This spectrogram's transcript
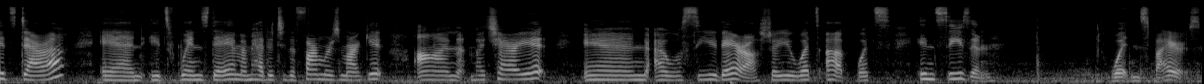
It's Dara and it's Wednesday and I'm headed to the farmer's market on my chariot and I will see you there. I'll show you what's up, what's in season, what inspires.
